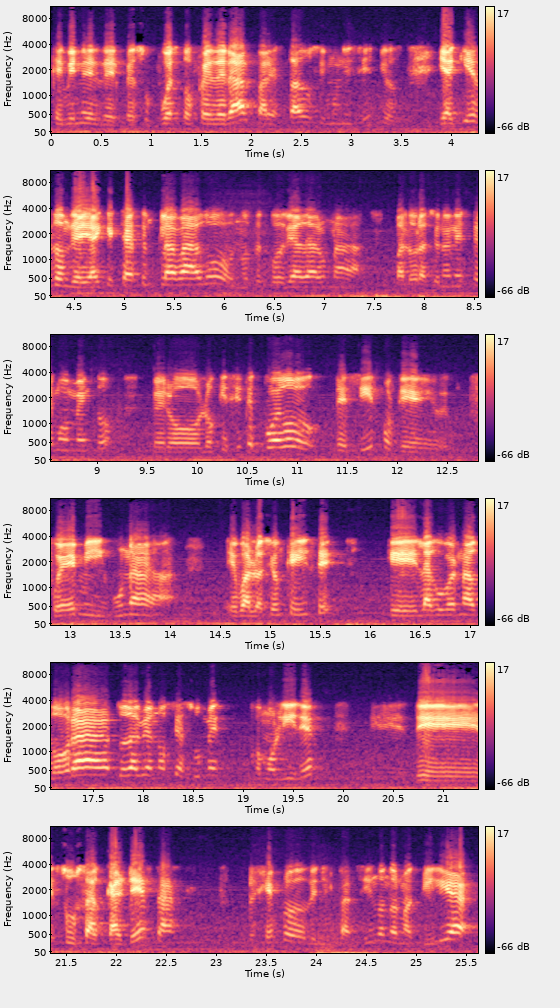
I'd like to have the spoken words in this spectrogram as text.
que viene del presupuesto federal para estados y municipios y aquí es donde hay que echarse un clavado, no te podría dar una valoración en este momento, pero lo que sí te puedo decir, porque fue mi una evaluación que hice, que la gobernadora todavía no se asume como líder eh, de sus alcaldesas, por ejemplo, de Chilpancingo, Normatilia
